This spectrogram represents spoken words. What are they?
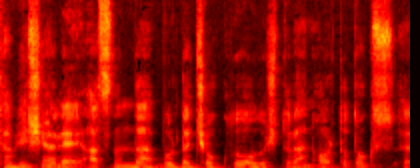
tabii şöyle aslında burada çokluğu oluşturan Ortodoks e,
